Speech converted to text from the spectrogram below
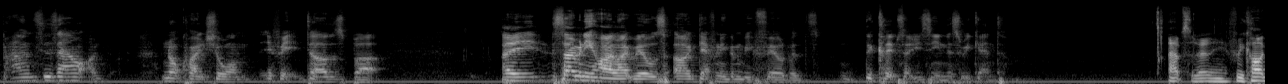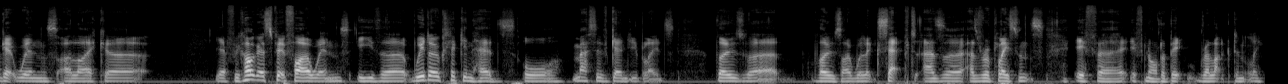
balances out. I'm not quite sure if it does, but I, so many highlight reels are definitely going to be filled with the clips that you've seen this weekend. Absolutely. If we can't get wins, I like. Uh, yeah, if we can't get Spitfire wins, either Widow clicking heads or massive Genji blades. Those uh, those I will accept as uh, as replacements, if uh, if not a bit reluctantly.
